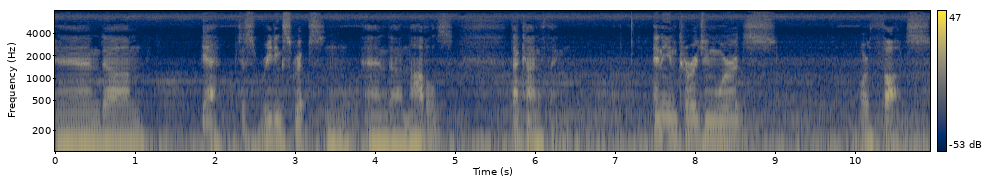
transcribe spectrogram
And um, yeah, just reading scripts and, and uh, novels, that kind of thing. Any encouraging words? or thoughts.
